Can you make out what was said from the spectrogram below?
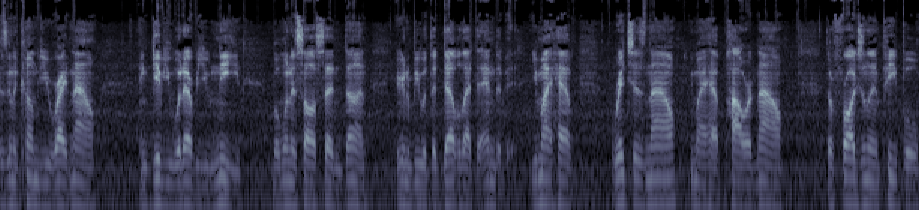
is going to come to you right now and give you whatever you need. But when it's all said and done, you're going to be with the devil at the end of it. You might have riches now, you might have power now. The fraudulent people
